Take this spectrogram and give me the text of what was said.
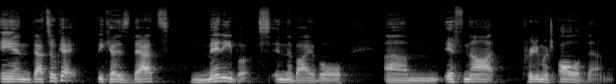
And that's okay because that's many books in the Bible, um, if not pretty much all of them,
